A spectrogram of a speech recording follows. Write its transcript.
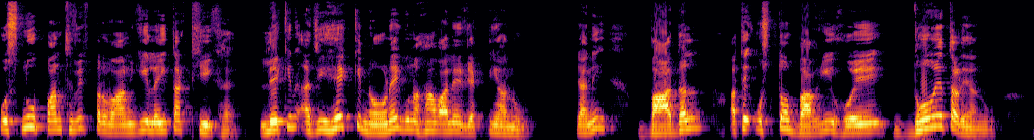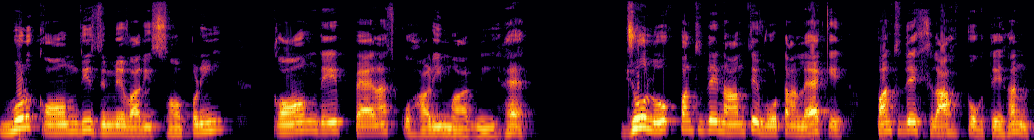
ਉਸ ਨੂੰ ਪੰਥ ਵਿੱਚ ਪ੍ਰਵਾਨਗੀ ਲਈ ਤਾਂ ਠੀਕ ਹੈ। ਲੇਕਿਨ ਅਜਿਹੇ ਘਿਨੌਣੇ ਗੁਨਾਹਾਂ ਵਾਲੇ ਵਿਅਕਤੀਆਂ ਨੂੰ, ਯਾਨੀ ਬਾਦਲ ਅਤੇ ਉਸ ਤੋਂ ਬਾਗੀ ਹੋਏ ਦੋਵੇਂ ਧੜਿਆਂ ਨੂੰ ਮੁੜ ਕੌਮ ਦੀ ਜ਼ਿੰਮੇਵਾਰੀ ਸੌਂਪਣੀ, ਕੌਮ ਦੇ ਪੈਰਾਂ 'ਚ ਕੁਹਾੜੀ ਮਾਰਨੀ ਹੈ। ਜੋ ਲੋਕ ਪੰਥ ਦੇ ਨਾਮ ਤੇ ਵੋਟਾਂ ਲੈ ਕੇ ਪੰਥ ਦੇ ਖਿਲਾਫ ਭੁਗਤੇ ਹਨ,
